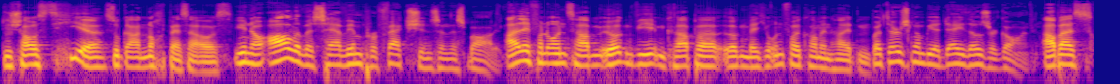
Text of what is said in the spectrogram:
du schaust hier sogar noch besser aus. You know, all of us have imperfections in this body. Alle von uns haben irgendwie im Körper irgendwelche Unvollkommenheiten. But there's going to be a day those are gone. Aber es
